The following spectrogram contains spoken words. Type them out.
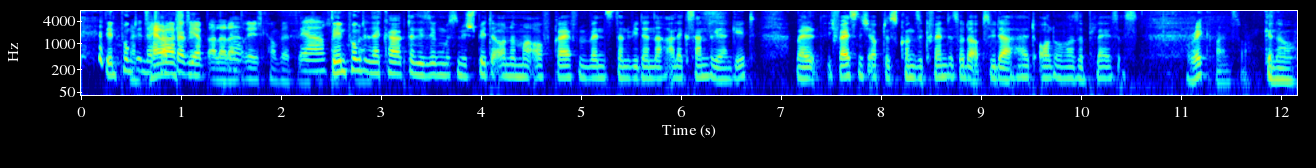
Den Punkt Wenn in der Terra Charakter stirbt, Alter, dann Ja. drehe ich komplett durch. Ja. Den Punkt in der Charakterisierung müssen wir später auch nochmal aufgreifen, wenn es dann wieder nach Alexandria geht. Weil ich weiß nicht, ob das konsequent ist oder ob es wieder halt all over the place ist. Rick meinst du? Genau.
